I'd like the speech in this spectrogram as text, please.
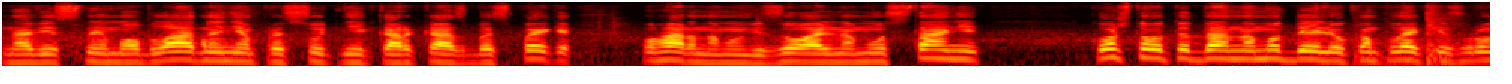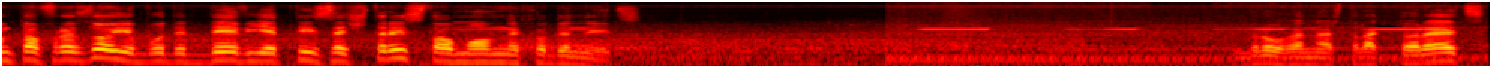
навісним обладнанням, присутній каркас безпеки у гарному візуальному стані. Коштувати дана модель у комплекті з ґрунтофрезою буде 9300 умовних одиниць. Другий наш тракторець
